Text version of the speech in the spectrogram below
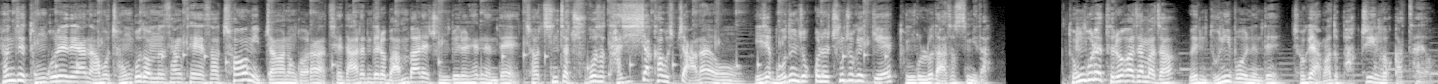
현재 동굴에 대한 아무 정보도 없는 상태에서 처음 입장하는 거라 제 나름대로 만발의 준비를 했는데 저 진짜 죽어서 다시 시작하고 싶지 않아요. 이제 모든 조건을 충족했기에 동굴로 나섰습니다. 동굴에 들어가자마자 웬 눈이 보이는데 저게 아마도 박쥐인 것 같아요.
